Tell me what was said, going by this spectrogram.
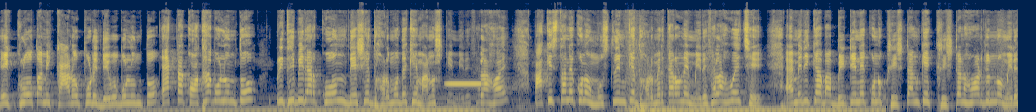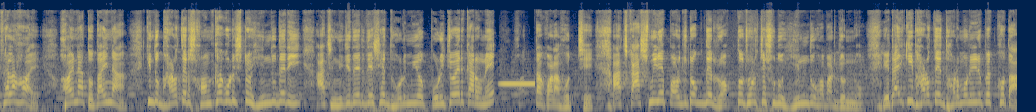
এই ক্রোধ আমি কার ওপরে দেব বলুন তো? একটা কথা বলুন তো, পৃথিবীর আর কোন দেশে ধর্ম দেখে মানুষকে মেরে ফেলা হয়? পাকিস্তানে কোনো মুসলিমকে ধর্মের কারণে মেরে ফেলা হয়েছে? আমেরিকা বা ব্রিটেনে কোনো খ্রিস্টানকে খ্রিস্টান হওয়ার জন্য মেরে ফেলা হয়? হয় না তো, তাই না? কিন্তু ভারতের সংখ্যাগরিষ্ঠ হিন্দুদেরই আজ নিজেদের দেশে ধর্মীয় পরিচয়ের কারণে হত্যা করা হচ্ছে। আজ কাশ্মীরে পর্যটকদের রক্ত ঝরছে শুধু হিন্দু হবার জন্য। এটাই কি ভারতের ধর্মনিরপেক্ষতা?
